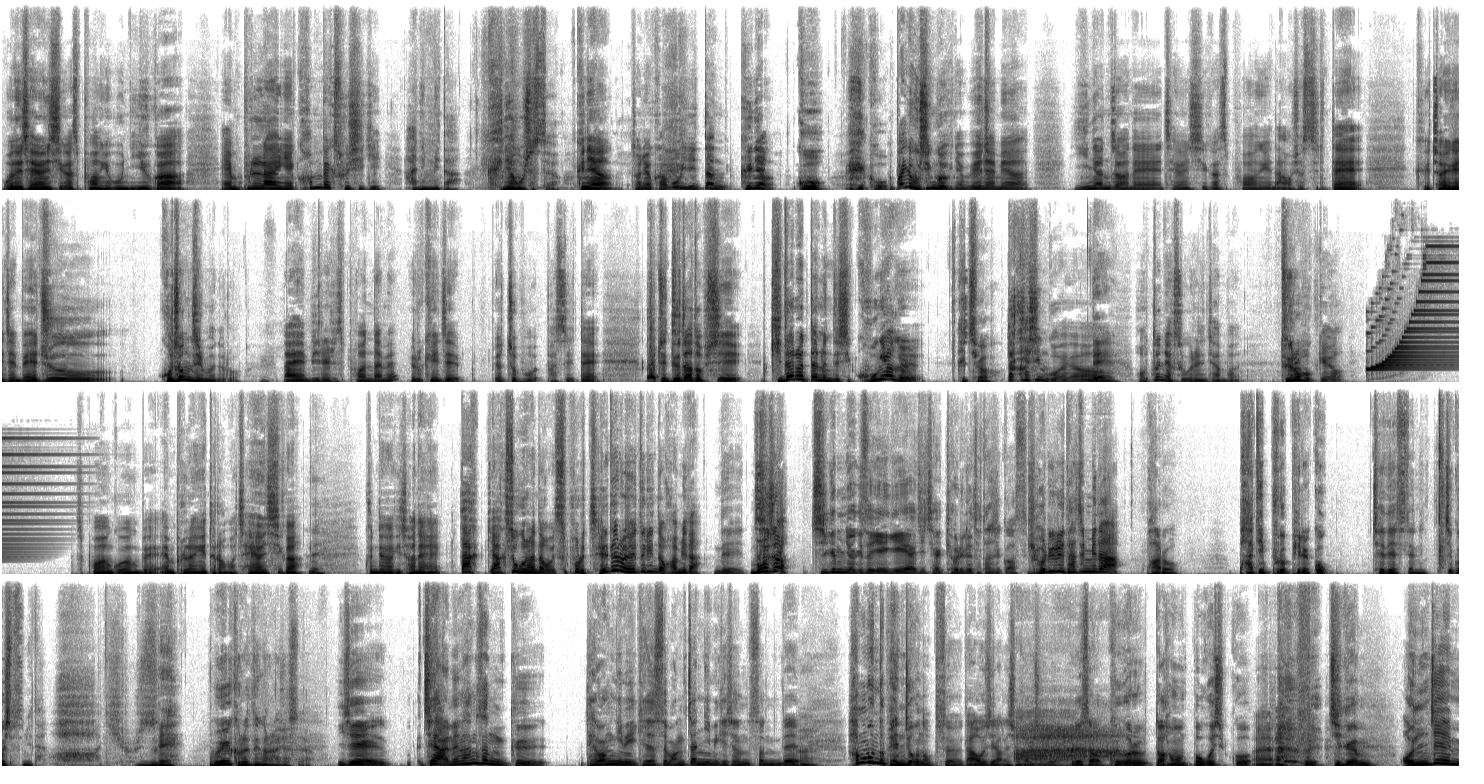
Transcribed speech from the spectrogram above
오늘 재현 씨가 스포항에 온 이유가 엠플라잉의 컴백 소식이 아닙니다. 그냥 오셨어요. 그냥 전역하고 일단 그냥 고 고. 빨리 오신 거예요. 그냥 왜냐면 2년 전에 재현 씨가 스포항에 나오셨을 때 그 저희가 이제 매주 고정 질문으로 나의 미래를 스포한다면 이렇게 이제 여쭤봤을 때 갑자기 느닷없이 기다렸다는 듯이 공약을 그쵸. 딱 하신 거예요. 네. 어떤 약속을 했는지 한번 들어볼게요. 스포한 고영배 엠플라잉의 드라머 재현 씨가 네. 군대 가기 전에 딱 약속을 한다고 스포를 제대로 해드린다고 합니다. 네. 뭐죠? 지, 금 여기서 얘기해야지 제가 결의를 더 다질 것 같습니다. 결의를 다집니다. 바로 바디 프로필을 꼭 제대했을 때는 찍고 싶습니다. 아, 이럴 수. 네. 왜 그런 생각을 하셨어요? 이제 제 안에는 항상 그 대왕님이 계셨어요. 왕자님이 계셨었는데 네. 한 번도 뵌 적은 없어요. 나오질 않으셔가지고. 아. 그래서 그거를 또 한번 보고 싶고 예. 그 지금 언제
